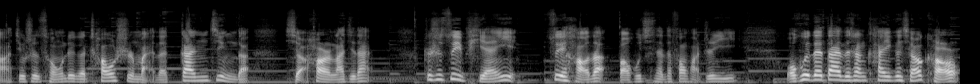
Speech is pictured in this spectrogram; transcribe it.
啊，就是从这个超市买的干净的小号垃圾袋，这是最便宜、最好的保护器材的方法之一。”我会在袋子上开一个小口，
